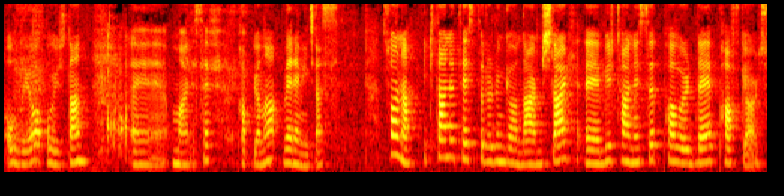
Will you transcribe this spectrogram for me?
oluyor. O yüzden e, maalesef papyona veremeyeceğiz. Sonra iki tane tester ürün göndermişler. Ee, bir tanesi Power D Puff Girls.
